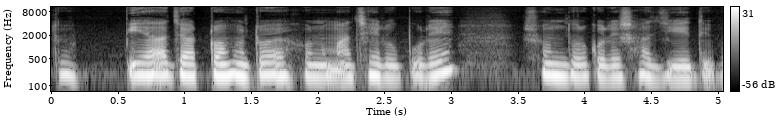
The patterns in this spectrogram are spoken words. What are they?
তো পেঁয়াজ আর টমেটো এখন মাছের উপরে সুন্দর করে সাজিয়ে দেব।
